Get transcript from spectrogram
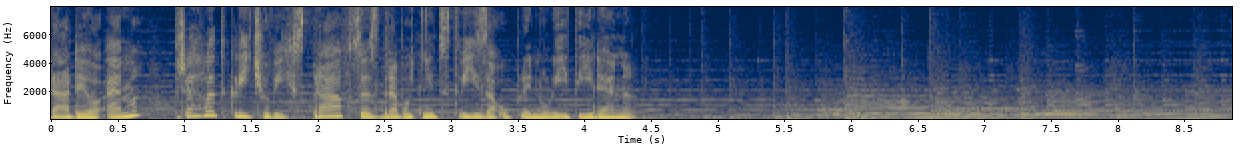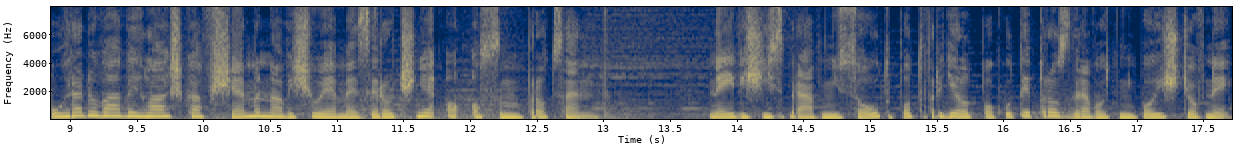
Rádio M, přehled klíčových zpráv ze zdravotnictví za uplynulý týden. Úhradová vyhláška všem navyšuje meziročně o 8% Nejvyšší správní soud potvrdil pokuty pro zdravotní pojišťovny.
